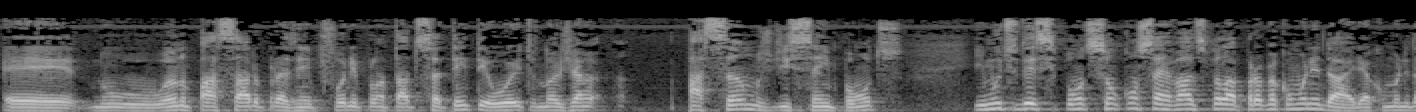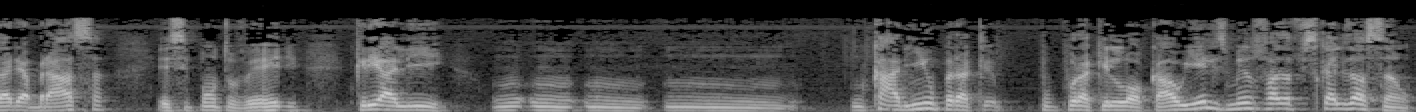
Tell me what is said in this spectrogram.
É, no ano passado, por exemplo, foram implantados 78, nós já passamos de 100 pontos. E muitos desses pontos são conservados pela própria comunidade. A comunidade abraça esse ponto verde, cria ali um, um, um, um carinho por, por, por, aquele local e eles mesmos fazem a fiscalização.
